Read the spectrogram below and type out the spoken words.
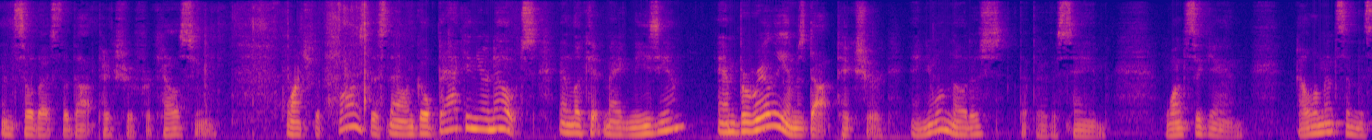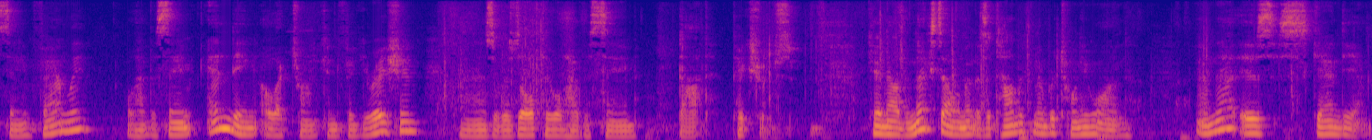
and so that's the dot picture for calcium. I want you to pause this now and go back in your notes and look at magnesium and beryllium's dot picture, and you will notice that they're the same. Once again, elements in the same family will have the same ending electron configuration, and as a result, they will have the same dot pictures. Okay, now the next element is atomic number 21 and that is scandium.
